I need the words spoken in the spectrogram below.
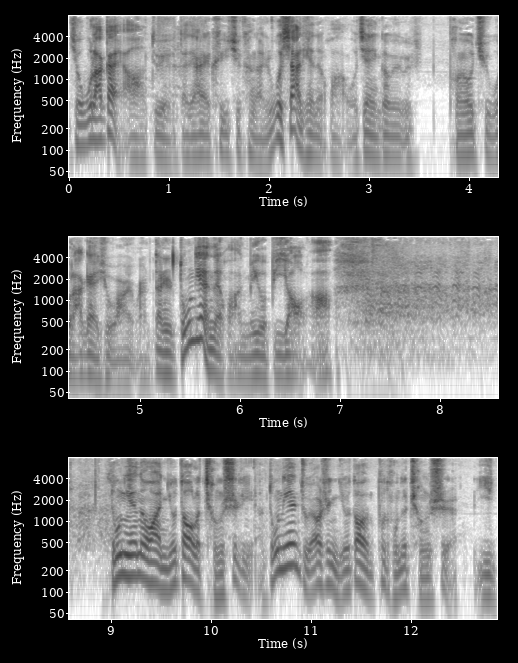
叫乌拉盖啊，对，大家也可以去看看。如果夏天的话，我建议各位朋友去乌拉盖去玩一玩。但是冬天的话没有必要了啊。冬天的话，你就到了城市里。冬天主要是你就到不同的城市，以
